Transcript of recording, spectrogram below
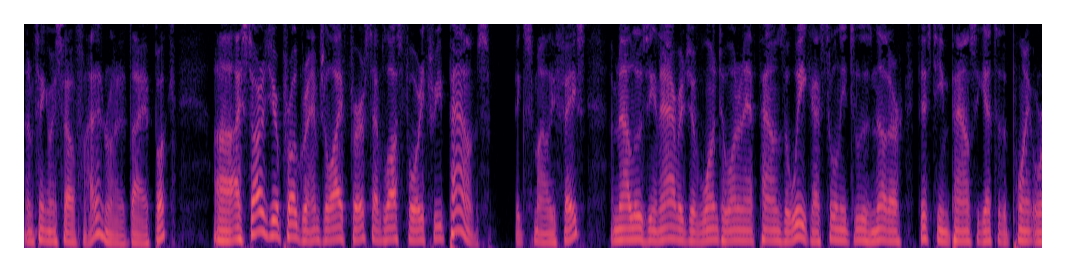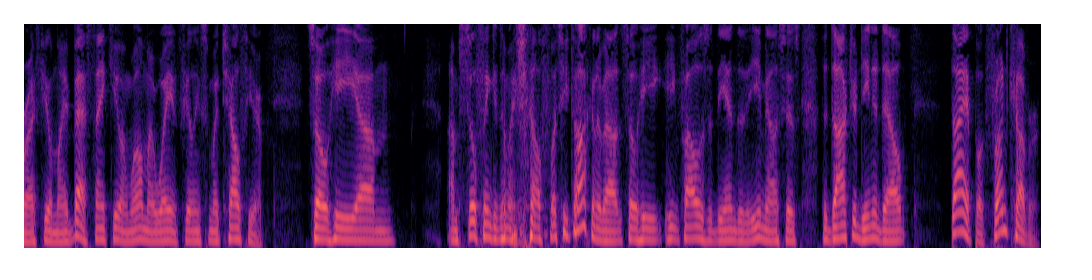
And I'm thinking to myself, I didn't write a diet book. Uh, I started your program July 1st. I've lost 43 pounds. Big smiley face. I'm now losing an average of one to one and a half pounds a week. I still need to lose another 15 pounds to get to the point where I feel my best. Thank you. I'm well on my way and feeling so much healthier. So he, um, I'm still thinking to myself, what's he talking about? So he, he follows at the end of the email. It says, the Dr. Dean Edell diet book, front cover,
